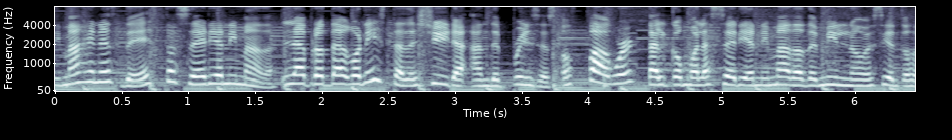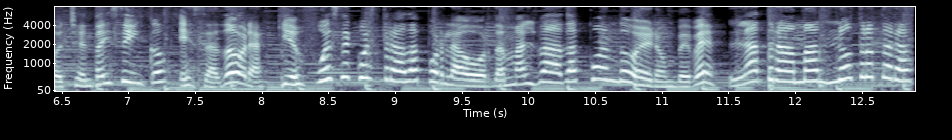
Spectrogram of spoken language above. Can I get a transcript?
imágenes de esta serie animada. La protagonista de Shira and the Princess of Power, tal como la serie animada de 1985, es Adora, quien fue secuestrada por la horda malvada cuando era un bebé. La trama no tratará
